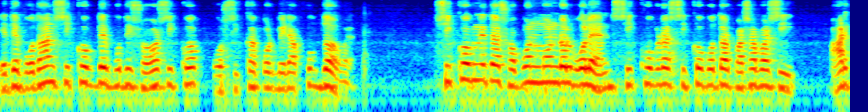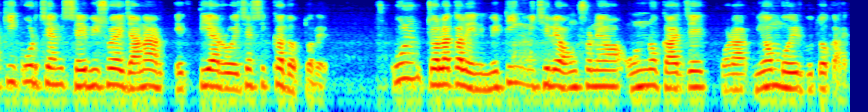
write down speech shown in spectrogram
এতে প্রধান শিক্ষকদের প্রতি সহশিক্ষক ও শিক্ষাকর্মীরা ক্ষুব্ধ হবেন। শিক্ষক নেতা স্বপন মণ্ডল বলেন, শিক্ষকরা শিক্ষকতার পাশাপাশি আর কি করছেন সে বিষয়ে জানার এখতিয়ার রয়েছে শিক্ষা দপ্তরের। স্কুল চলাকালীন মিটিং মিছিলে অংশ নেওয়া অন্য কাজে করা নিয়ম বহির্ভূত কাজ।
